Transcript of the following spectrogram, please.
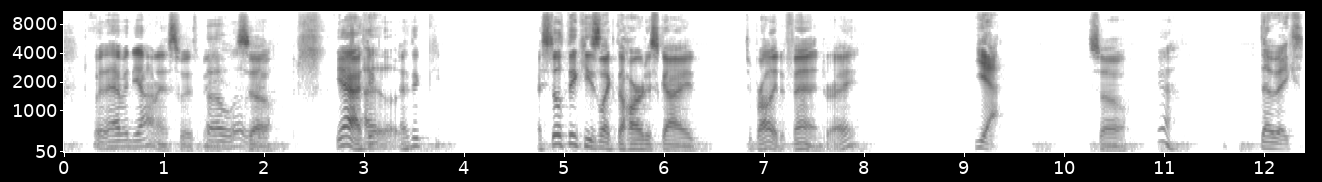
with having Giannis with me. I so, yeah, I I think love I think I still think he's like the hardest guy to probably defend, right? yeah. So yeah, That makes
